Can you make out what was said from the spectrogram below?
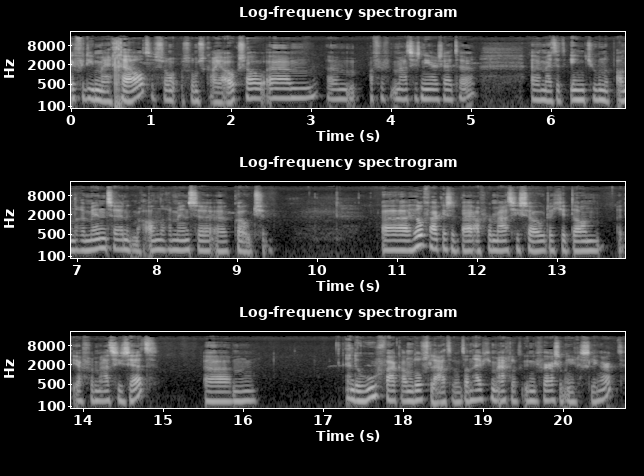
ik verdien mijn geld. soms kan je ook zo affirmaties neerzetten. Uh, met het intune op andere mensen. En ik mag andere mensen uh, coachen. Uh, heel vaak is het bij affirmaties zo dat je dan die affirmatie zet. En de hoe vaak kan loslaten. Want dan heb je hem eigenlijk het universum ingeslingerd.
